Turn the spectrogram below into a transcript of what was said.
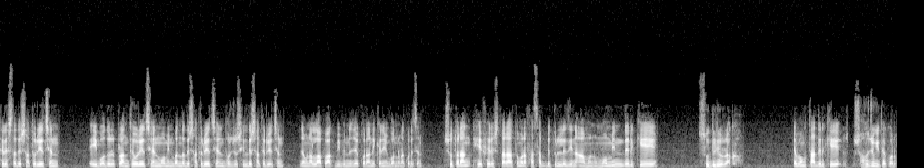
ফেরেস্তাদের সাথে রয়েছেন, এই বদরের প্রান্তেও রয়েছেন, মমিন বান্দাদের সাথে রয়েছেন, ধৈর্যশীলদের সাথে রয়েছেন, যেমন আল্লাহ পাক বিভিন্ন জায়গায় কোরআন কারিমে বর্ণনা করেছেন। সুতরাং হে ফেরেস্তারা তোমরা ফাসাব্বেতুল্লাজিন আমানু, মমিনদেরকে সুদৃঢ় রাখো এবং তাদেরকে সহযোগিতা করো।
